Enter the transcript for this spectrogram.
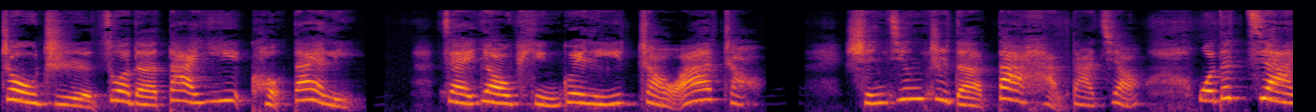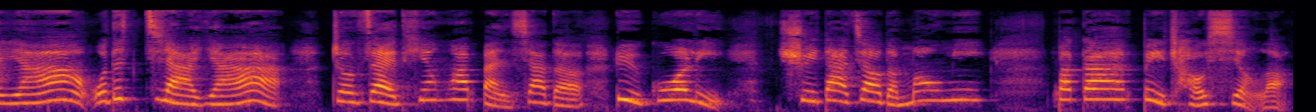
皱纸做的大衣口袋里，在药品柜里找啊找。神经质的大喊大叫：“我的假牙！我的假牙！”正在天花板下的绿锅里睡大觉的猫咪，吧嗒被吵醒了。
